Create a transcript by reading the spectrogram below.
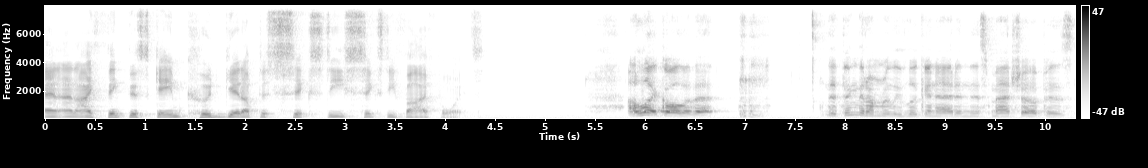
and, and I think this game could get up to 60, 65 points. I like all of that. the thing that I'm really looking at in this matchup is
